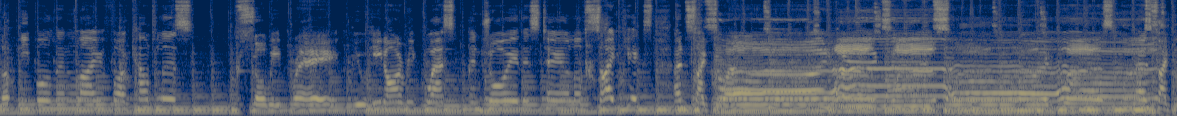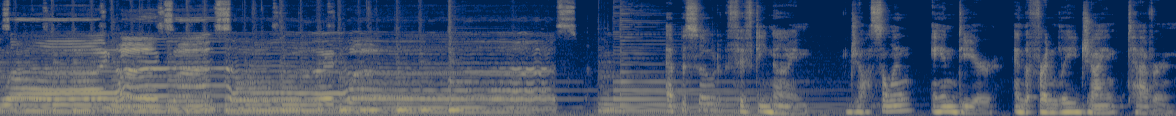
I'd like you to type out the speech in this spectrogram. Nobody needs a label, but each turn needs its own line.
the people in life are countless. So we pray you heed our request. Enjoy this tale of sidekicks and side quests. Side and side quests and side quests.
Episode 59 Jocelyn and Deer and the Friendly Giant Tavern.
